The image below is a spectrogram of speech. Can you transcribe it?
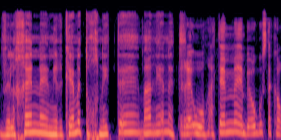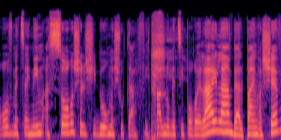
ולכן אה, נרקמת תוכנית אה, מעניינת. ראו, אתם אה, באוגוסט הקרוב מציינים עשור של שידור משותף. התחלנו בציפורי לילה ב-2007,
